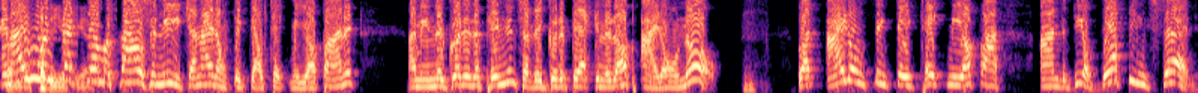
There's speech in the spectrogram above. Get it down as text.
and I wouldn't bet ago. them a thousand each, and I don't think they'll take me up on it. I mean, they're good at opinions. Are they good at backing it up? I don't know. But I don't think they take me up on on the deal. That being said,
